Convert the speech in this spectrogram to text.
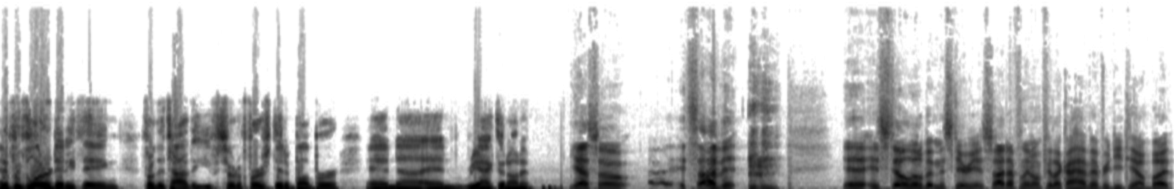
and if we've learned anything from the time that you sort of first did a bumper and uh, and reacted on it. Yeah, so uh, it's some of it. is still a little bit mysterious. So I definitely don't feel like I have every detail. But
